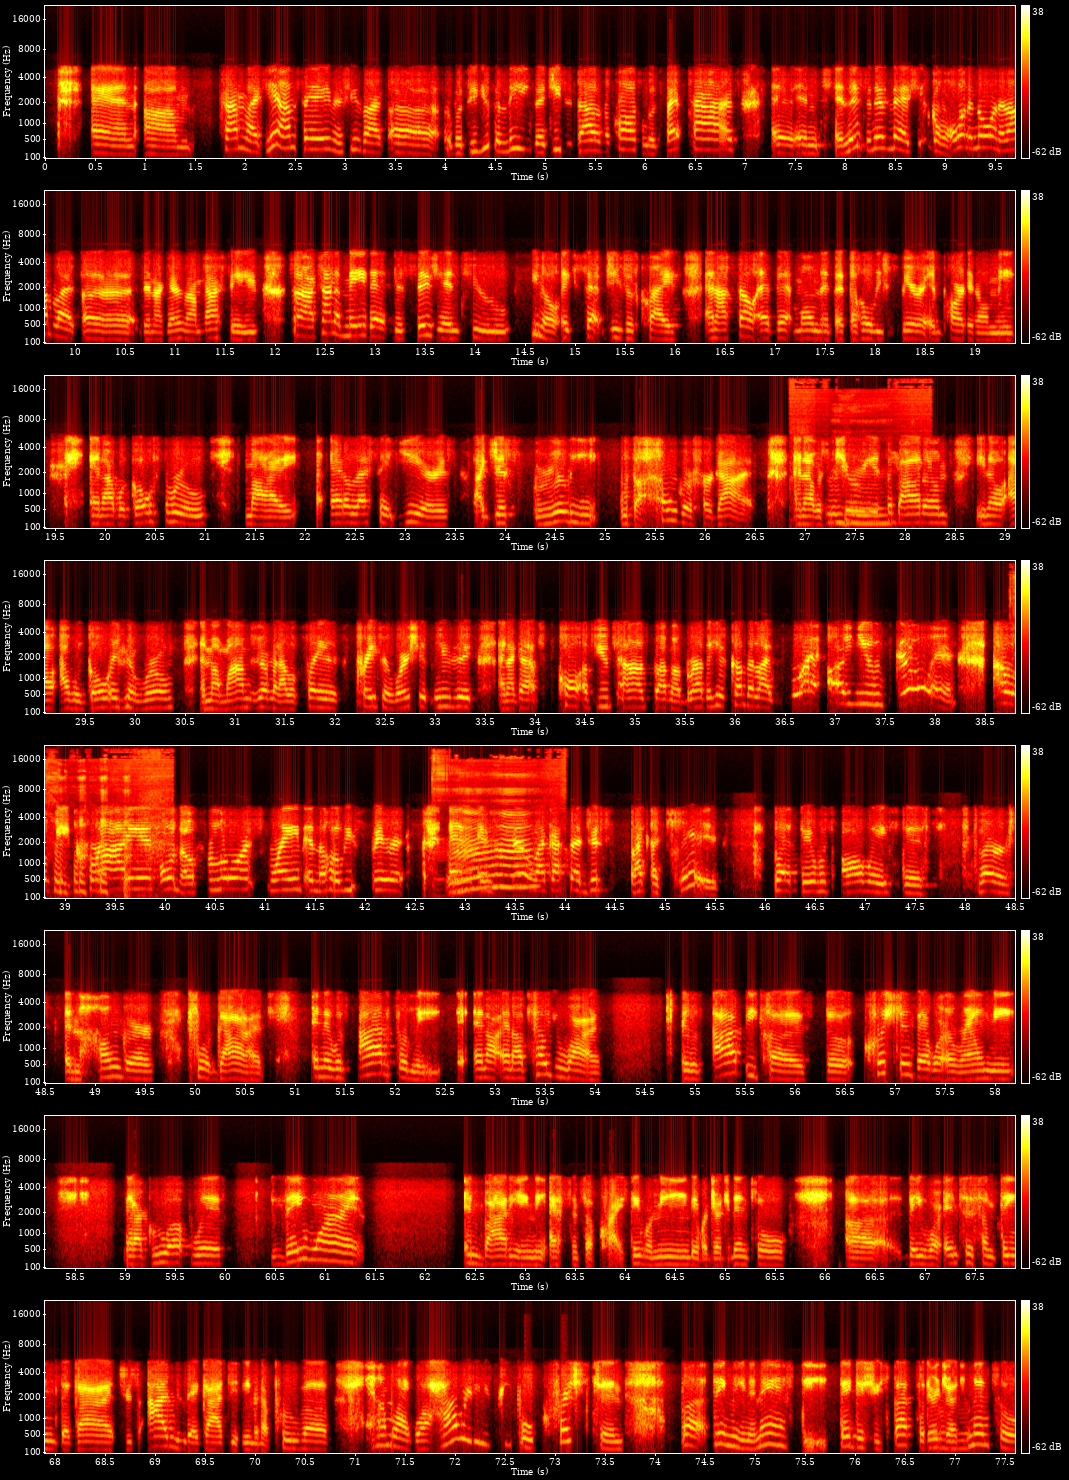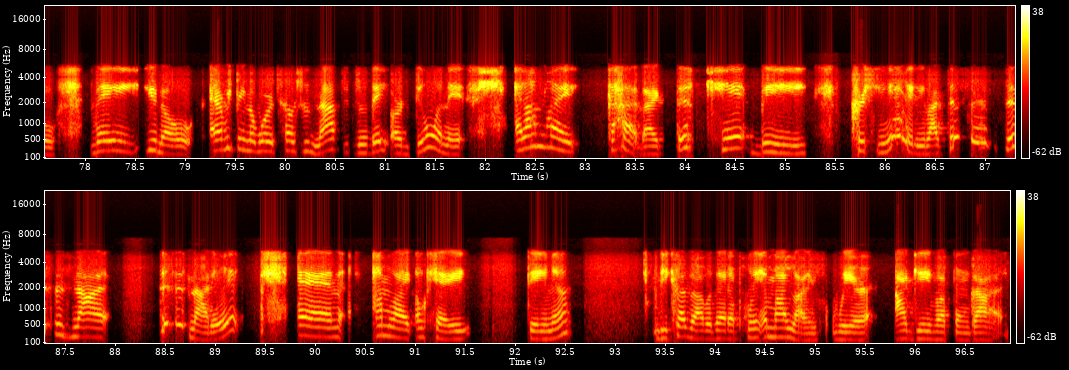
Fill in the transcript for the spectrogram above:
And um, so I'm like, yeah, I'm saved. And she's like, uh, but do you believe that Jesus died on the cross and was baptized and, and, and this and this and that? She's going on and on. And I'm like, uh, then I guess I'm not saved. So I kind of made that decision to, you know, accept Jesus Christ. And I felt at that moment that the Holy Spirit imparted on me. And I would go through my adolescent years, like just really with a hunger for God. And I was mm-hmm. curious about him. You know, I, I would go in the room in my mom's room and I would play praise and worship music. And I got called a few times by my brother. He'd come in like, What are you doing? I would be crying on the floor, slain in the Holy Spirit. And, mm-hmm. and still, like I said, just like a kid. But there was always this thirst and hunger for God. And it was odd for me. And I and I'll tell you why it was odd because the Christians that were around me that I grew up with, they weren't embodying the essence of Christ. They were mean, they were judgmental, uh, they were into some things that God just I knew that God didn't even approve of. And I'm like, Well, how are these people Christian but they mean and nasty. They disrespectful, they're mm-hmm. judgmental, they, you know, everything the word tells you not to do, they are doing it. And I'm like, God, like this can't be Christianity. Like this is this is not this is not it. And I'm like, okay, Dana, because I was at a point in my life where I gave up on God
